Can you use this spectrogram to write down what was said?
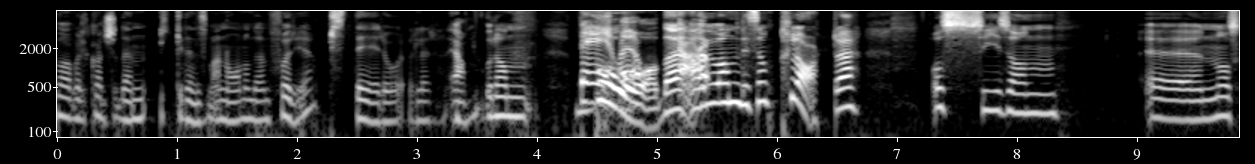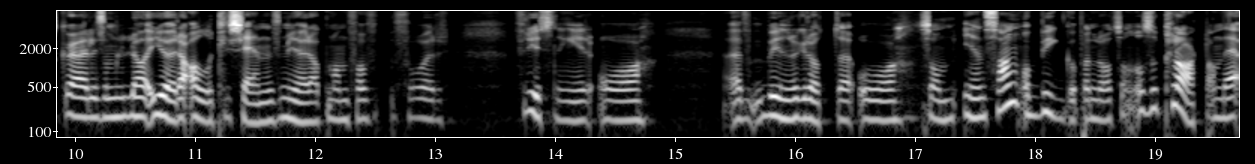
var vel kanskje den, ikke den som er nå, men den forrige. Stereo, eller Ja, hvor han både ja, Han liksom klarte å si sånn eh, Nå skal jeg liksom la, gjøre alle klisjeene som gjør at man får, får frysninger og eh, begynner å gråte og sånn i en sang, og bygge opp en låt sånn. Og så klarte han det,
